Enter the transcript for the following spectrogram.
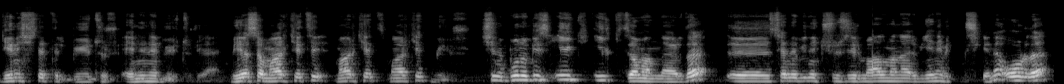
genişletir, büyütür, enine büyütür yani. Piyasa marketi, market market büyür. Şimdi bunu biz ilk ilk zamanlarda e, sene 1320 Alman Harbi yeni bitmiş gene. Orada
